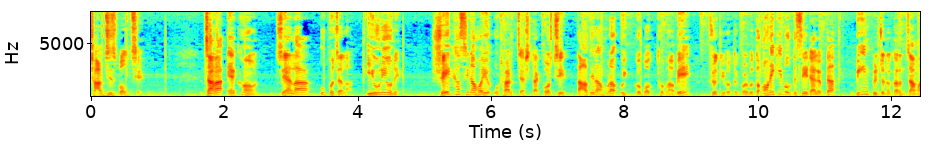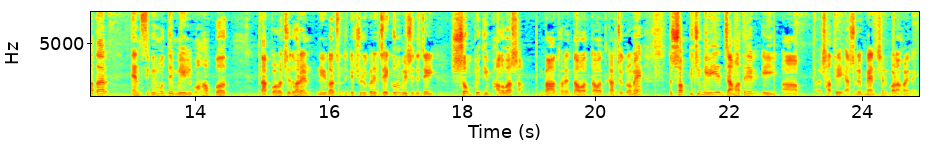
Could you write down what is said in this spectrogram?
সার্জিস বলছে, যারা এখন জেলা, উপজেলা, ইউনিয়নে শেখ হাসিনা হয়ে ওঠার চেষ্টা করছে, তাদের আমরা ঐক্যবদ্ধভাবে প্রতিহত করব। তো অনেকেই বলতেছে এই ডায়লগটা বিএনপির জন্য, কারণ জামাতার এনসিপির মধ্যে মিল, মহাব্বত, তারপর হচ্ছে ধরেন নির্বাচন থেকে শুরু করে যে কোনো বিষয়তে যেই সম্প্রীতি, ভালোবাসা বা ধরেন দাওয়াত টাওয়াত কার্যক্রমে, তো সবকিছু মিলিয়ে জামাতের এই সাথে আসলে মেনশন করা হয় নাই।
